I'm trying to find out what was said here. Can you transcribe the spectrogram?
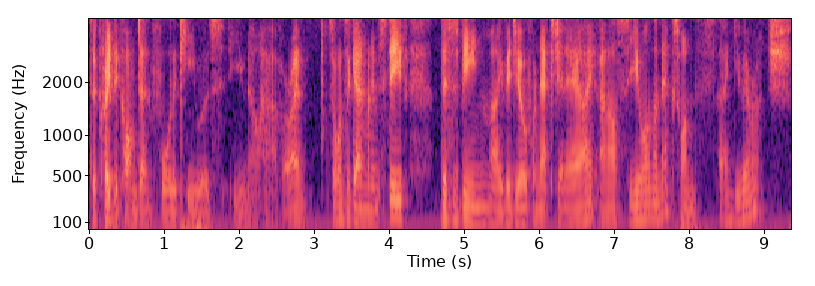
to create the content for the keywords you now have. All right. So once again, my name is Steve. This has been my video for Next Gen AI, and I'll see you on the next one. Thank you very much.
